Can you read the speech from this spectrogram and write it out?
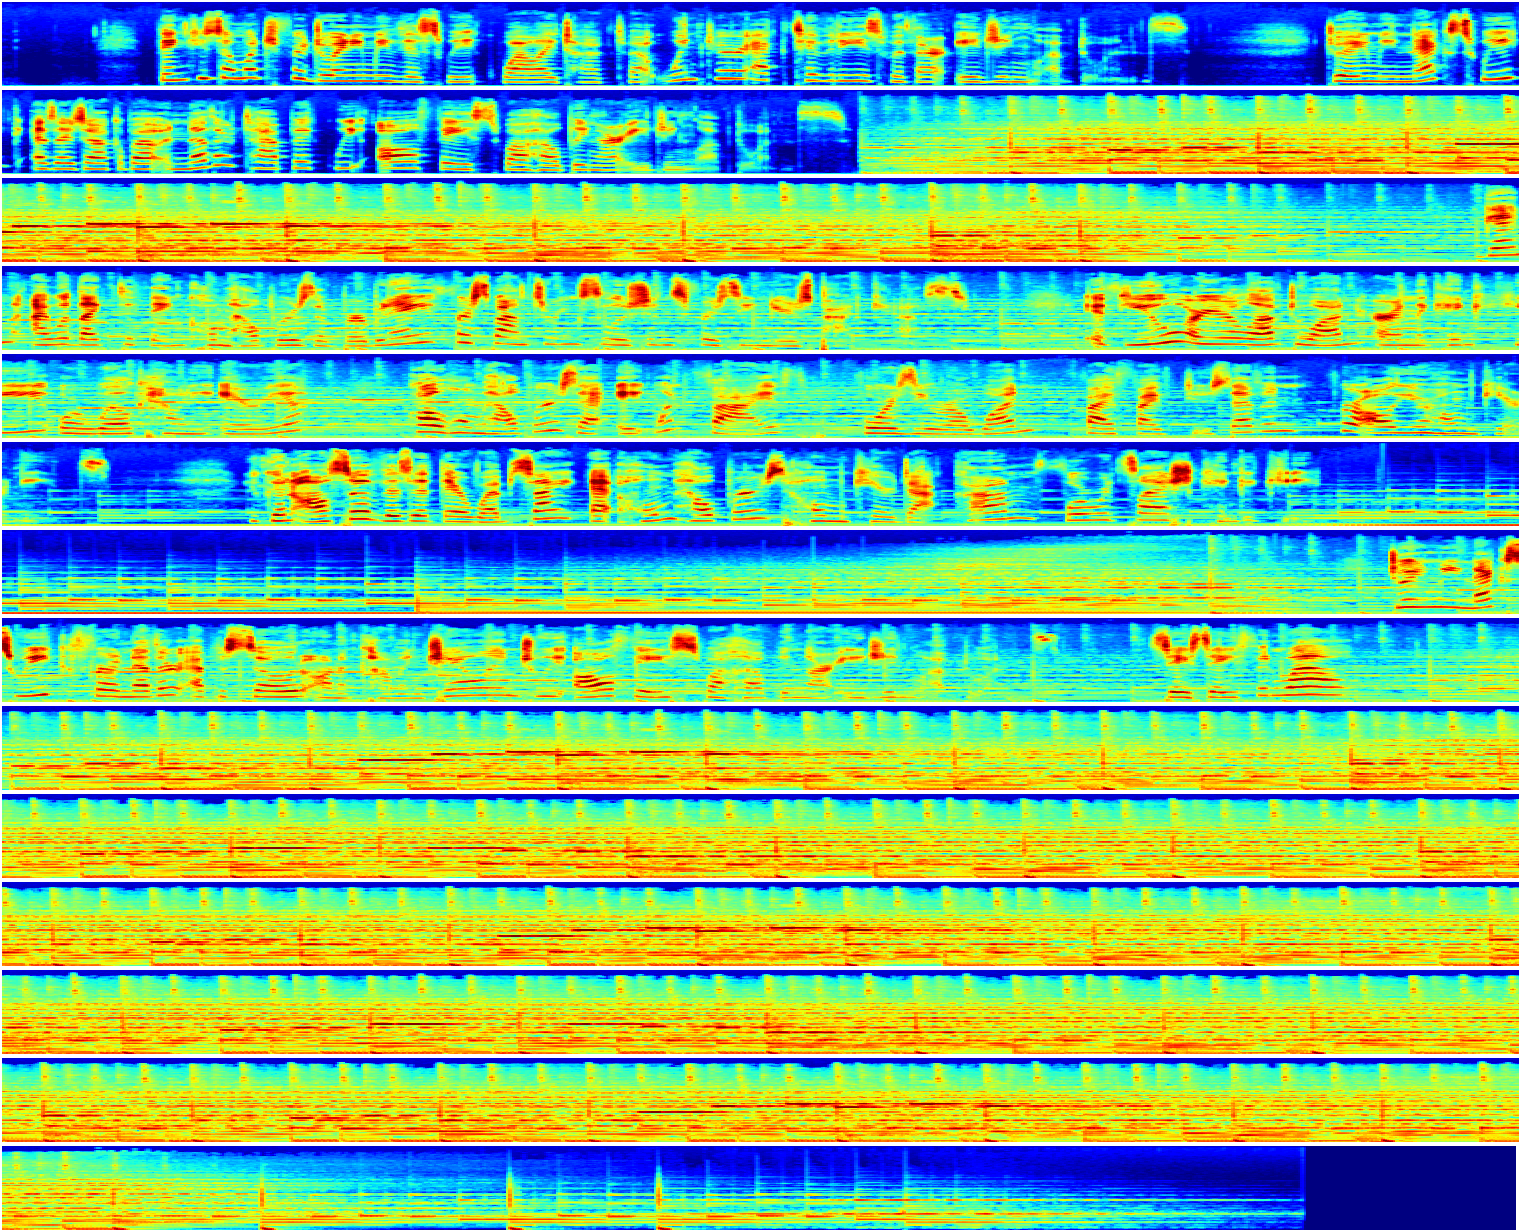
Thank you so much for joining me this week while I talked about winter activities with our aging loved ones. Join me next week as I talk about another topic we all face while helping our aging loved ones. Again, I would like to thank Home Helpers of Bourbonnais for sponsoring Solutions for Seniors podcast. If you or your loved one are in the Kankakee or Will County area, call Home Helpers at 815 401 5527 for all your home care needs. You can also visit their website at homehelpershomecare.com forward slash Kankakee. Join me next week for another episode on a common challenge we all face while helping our aging loved ones. Stay safe and well.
